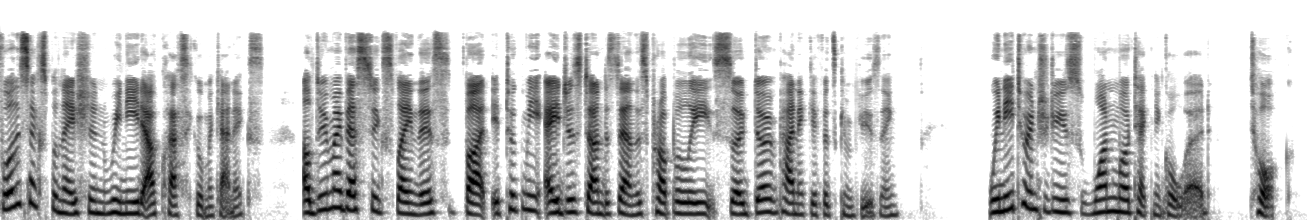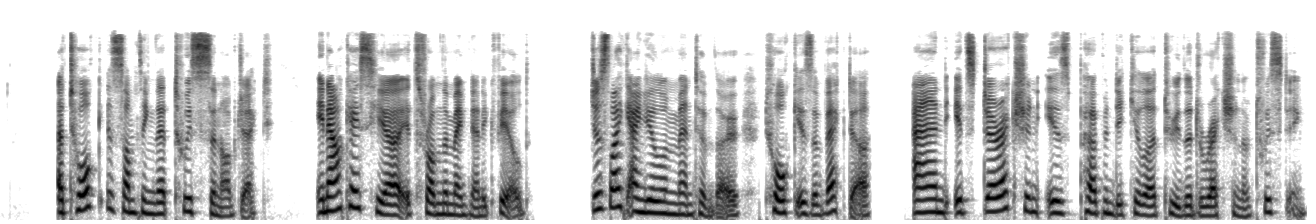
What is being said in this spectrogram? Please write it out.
For this explanation, we need our classical mechanics. I'll do my best to explain this, but it took me ages to understand this properly, so don't panic if it's confusing. We need to introduce one more technical word torque. A torque is something that twists an object. In our case here, it's from the magnetic field. Just like angular momentum, though, torque is a vector, and its direction is perpendicular to the direction of twisting.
